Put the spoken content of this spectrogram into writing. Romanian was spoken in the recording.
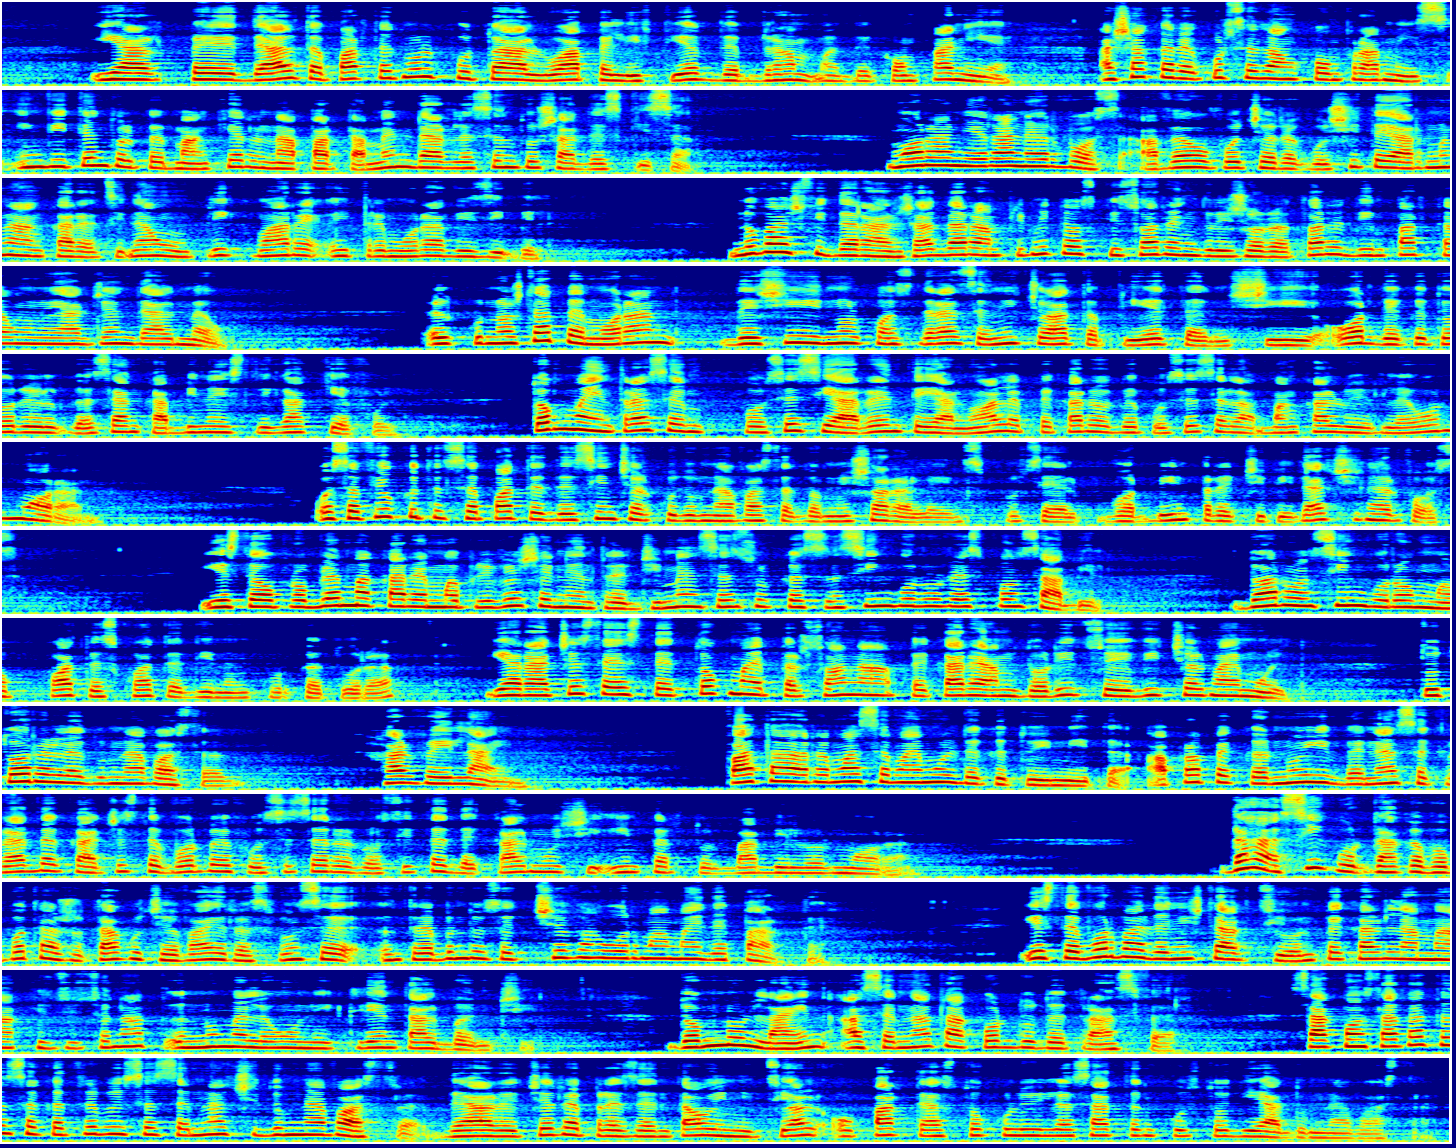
iar pe de altă parte nu-l putea lua pe liftier de dramă de companie, așa că recurse la un compromis, invitându-l pe bancher în apartament, dar lăsând ușa deschisă. Moran era nervos, avea o voce răgușită, iar mâna în care ținea un plic mare îi tremura vizibil. Nu v-aș fi deranjat, dar am primit o scrisoare îngrijorătoare din partea unui agent de al meu. Îl cunoștea pe Moran, deși nu-l considerase niciodată prieten și ori de câte ori îl găsea în cabină îi striga cheful. Tocmai intrase în posesia rentei anuale pe care o depusese la banca lui Leon Moran. O să fiu cât se poate de sincer cu dumneavoastră, domnișoară Lane, spuse el, vorbind precipitat și nervos. Este o problemă care mă privește în întregime în sensul că sunt singurul responsabil. Doar un singur om mă poate scoate din încurcătură, iar acesta este tocmai persoana pe care am dorit să o evit cel mai mult. Tutorele dumneavoastră, Harvey Line. Fata rămase mai mult decât uimită, aproape că nu îi venea să creadă că aceste vorbe fusese rostite de calmul și imperturbabilul moral. Da, sigur, dacă vă pot ajuta cu ceva, îi răspunse, întrebându-se ce va urma mai departe. Este vorba de niște acțiuni pe care le-am achiziționat în numele unui client al băncii. Domnul Line a semnat acordul de transfer. S-a constatat însă că trebuie să semnați și dumneavoastră, deoarece reprezentau inițial o parte a stocului lăsat în custodia dumneavoastră.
